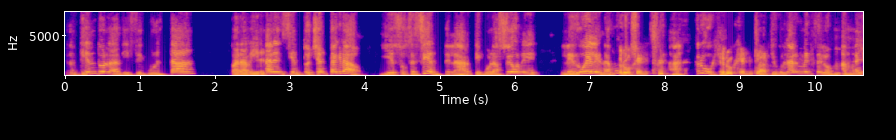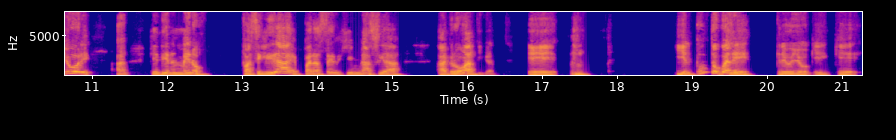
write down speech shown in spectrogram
yo entiendo la dificultad para virar en 180 grados, y eso se siente, las articulaciones le duelen a muchos. Crujen. Ah, crujen, particularmente los más mayores, ¿ah? que tienen menos facilidades para hacer gimnasia acrobática. Eh, y el punto cuál es, creo yo, que,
